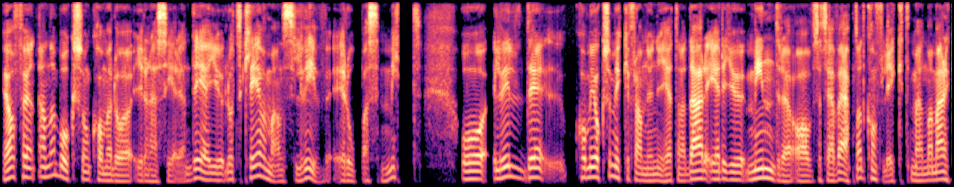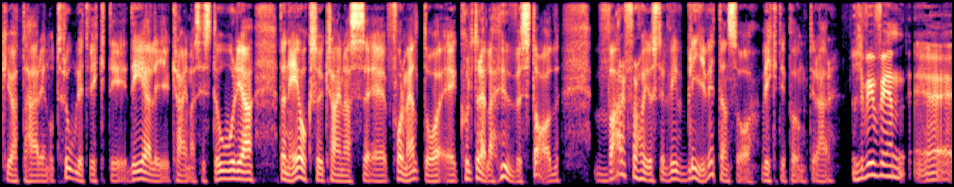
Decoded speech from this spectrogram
Ja, för en annan bok som kommer då i den här serien, det är ju Lutz Klevmans Lviv, Europas mitt. Och Lviv, det kommer ju också mycket fram nu i nyheterna. Där är det ju mindre av så att säga, väpnad konflikt, men man märker ju att det här är en otroligt viktig del i Ukrainas historia. Den är också Ukrainas eh, formellt då, eh, kulturella huvudstad. Varför har just Lviv blivit en så viktig punkt i det här? Lviv är en, eh,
